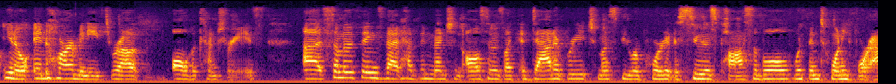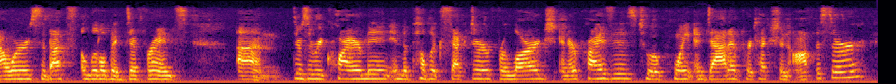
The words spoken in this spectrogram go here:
you know, in harmony throughout all the countries. Uh, some of the things that have been mentioned also is like a data breach must be reported as soon as possible within 24 hours. So that's a little bit different. Um, there's a requirement in the public sector for large enterprises to appoint a data protection officer.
